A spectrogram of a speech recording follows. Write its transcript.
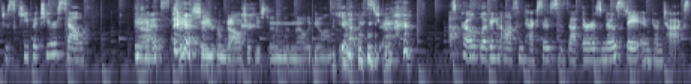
just keep it to yourself Yes. Yeah. say, say, you're from Dallas or Houston, and they'll leave you alone. Yeah, that's true. Last pro of living in Austin, Texas is that there is no state income tax.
